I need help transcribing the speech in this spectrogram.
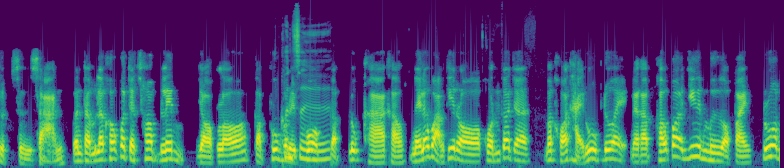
จุดสื่อสาร มันทำแล้วเขาก็จะชอบเล่น หยอกล้อกับผู้บริโภคคนซื้อกับลูกค้าเขา ในระหว่างที่รอคนก็จะมาขอถ่ายรูปด้วยนะครับเขาก็ยื่นมือออกไปร่วม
